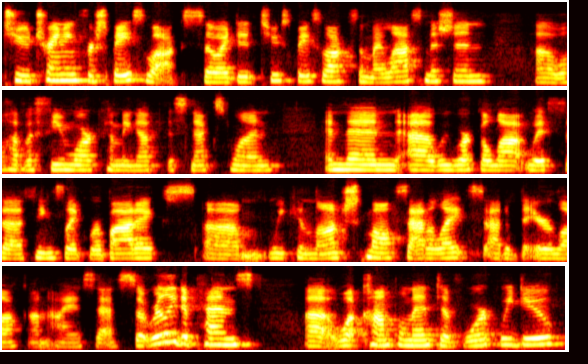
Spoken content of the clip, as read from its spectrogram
to training for spacewalks. So I did two spacewalks on my last mission. Uh, we'll have a few more coming up this next one. And then uh, we work a lot with uh, things like robotics. Um, we can launch small satellites out of the airlock on ISS. So it really depends what complement of work we do.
